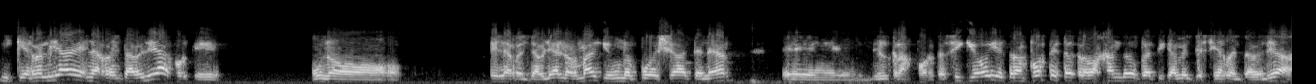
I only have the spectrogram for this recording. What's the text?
y que en realidad es la rentabilidad, porque uno es la rentabilidad normal que uno puede llegar a tener eh, de un transporte. Así que hoy el transporte está trabajando prácticamente sin rentabilidad.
